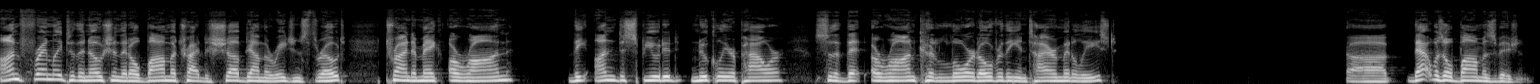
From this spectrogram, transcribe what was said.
unfriendly to the notion that Obama tried to shove down the region's throat, trying to make Iran the undisputed nuclear power so that, that Iran could lord over the entire Middle East. Uh, that was Obama's vision.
